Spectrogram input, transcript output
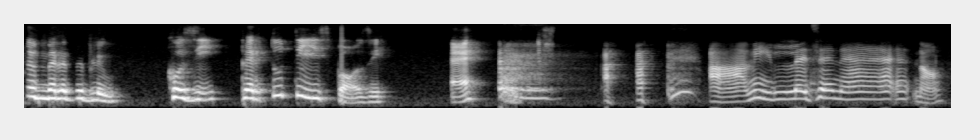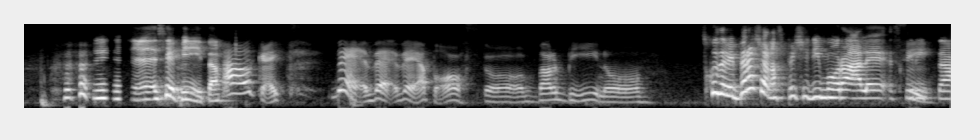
con Barbe Blu. Così per tutti gli sposi. Eh? Ah, mille ce n'è. No? Eh, si è finita. Ah, ok. Beh, beh, beh, a posto. Barbino. Scusami, però c'è una specie di morale Sì. scritta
